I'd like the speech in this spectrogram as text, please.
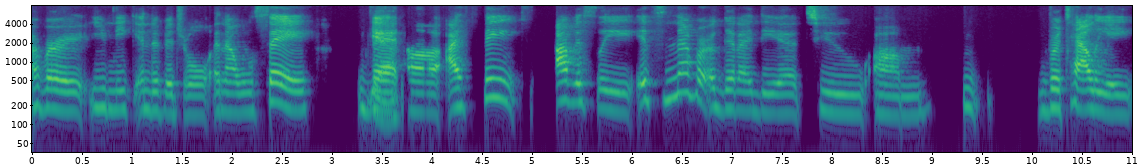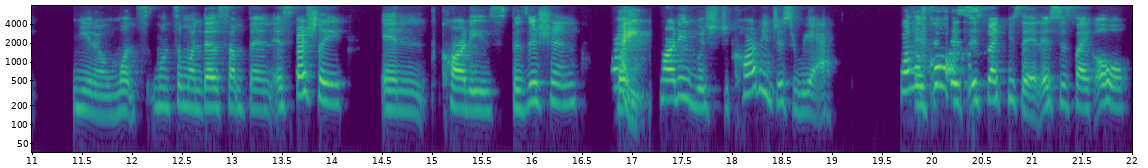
a very unique individual, and I will say Yeah, that uh I think obviously it's never a good idea to um retaliate, you know, once once someone does something, especially in Cardi's position. Right. Cardi was Cardi just react. Well, of It's, it's course. it's like you said, it's just like, oh,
